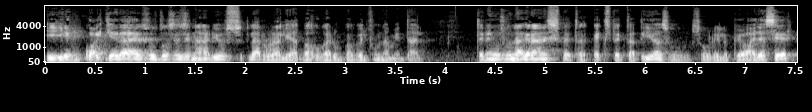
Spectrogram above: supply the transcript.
y en cualquiera de esos dos escenarios la ruralidad va a jugar un papel fundamental. Tenemos una gran expectativa sobre lo que vaya a ser,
